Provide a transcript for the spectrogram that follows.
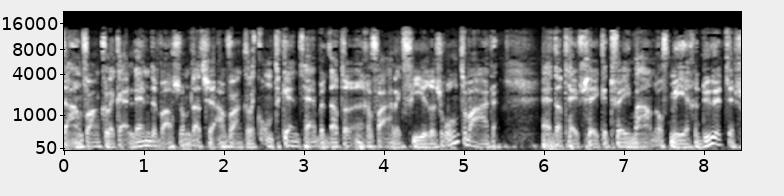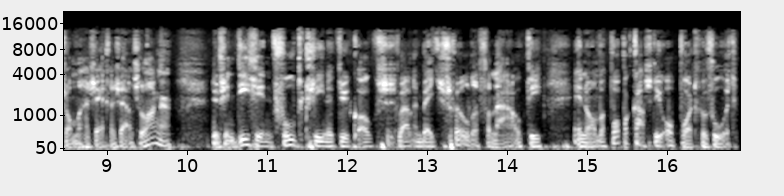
de aanvankelijke ellende was, omdat ze aanvankelijk ontkend hebben dat er een gevaarlijk virus rondwaarde. En dat heeft zeker twee maanden of meer geduurd, en sommigen zeggen zelfs langer. Dus in die zin voelt Xi natuurlijk ook wel een beetje schuldig. Vandaar ook die enorme poppenkast die op wordt gevoerd.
